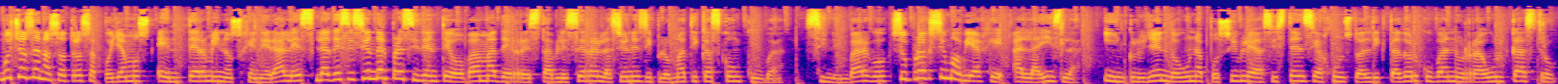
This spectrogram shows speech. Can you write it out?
Muchos de nosotros apoyamos en términos generales la decisión del presidente Obama de restablecer relaciones diplomáticas con Cuba. Sin embargo, su próximo viaje a la isla, incluyendo una posible asistencia junto al dictador cubano Raúl Castro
